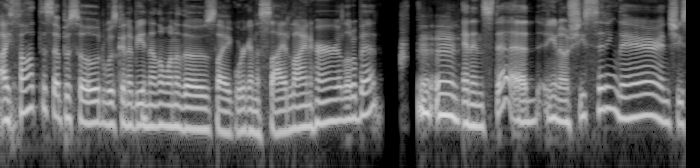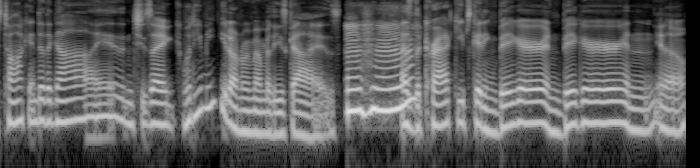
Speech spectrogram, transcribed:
I thought this episode was going to be another one of those like we're going to sideline her a little bit. Mm-mm. And instead, you know, she's sitting there and she's talking to the guy and she's like, "What do you mean you don't remember these guys?" Mhm. As the crack keeps getting bigger and bigger and, you know,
